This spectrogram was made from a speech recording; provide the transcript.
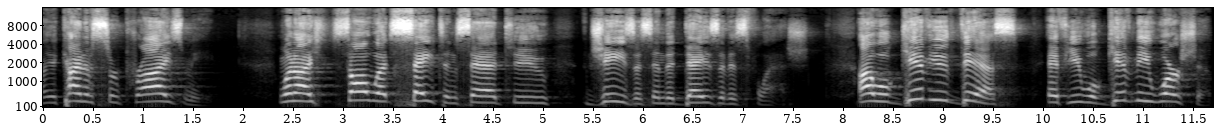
It kind of surprised me when I saw what Satan said to Jesus in the days of his flesh. I will give you this if you will give me worship,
